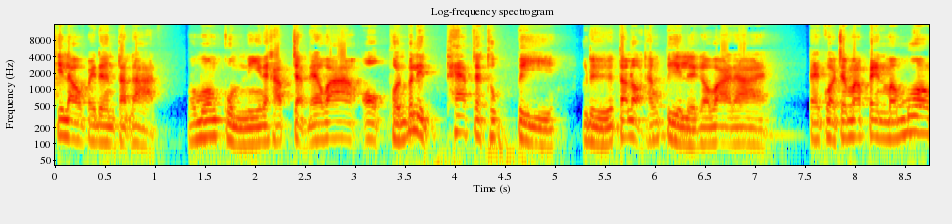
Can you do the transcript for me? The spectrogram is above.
ที่เราไปเดินตลาด มะม่วงกลุ่มนี้นะครับจัดได้ว่าออกผลผลิตแทบจะทุกปี หรือตลอดทั้งปีเลยก็ว่าได้ แต่กว่าจะมาเป็นมะม่วง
